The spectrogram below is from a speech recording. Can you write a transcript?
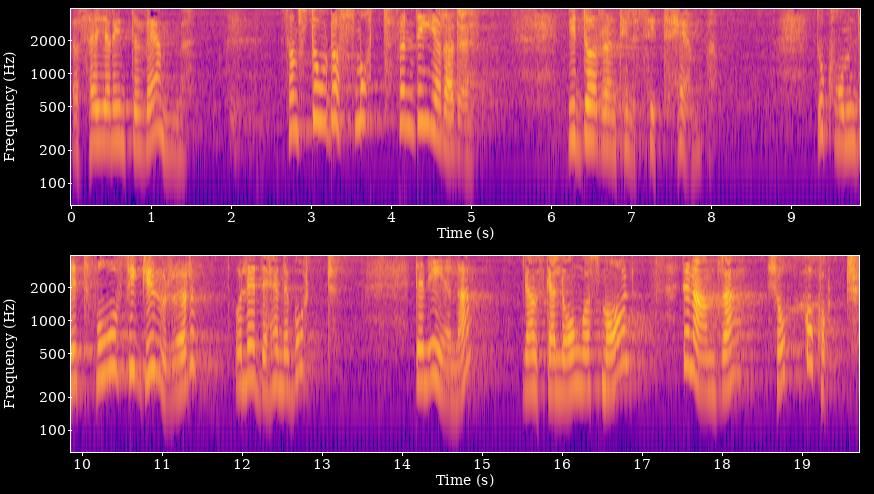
jag säger inte vem, som stod och smått funderade vid dörren till sitt hem. Då kom det två figurer och ledde henne bort. Den ena ganska lång och smal, den andra tjock och kort.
